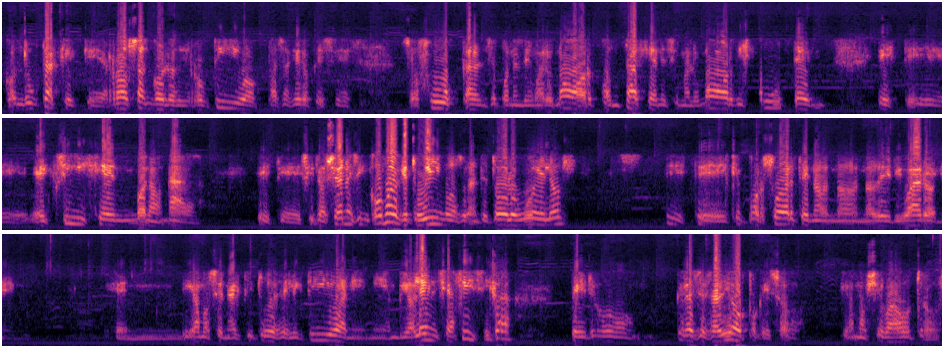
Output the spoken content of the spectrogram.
conductas que, que rozan con lo disruptivo, pasajeros que se, se ofuscan, se ponen de mal humor, contagian ese mal humor, discuten, este, exigen, bueno, nada, este, situaciones incómodas que tuvimos durante todos los vuelos, este, que por suerte no, no, no derivaron en, digamos, en actitudes delictivas ni, ni en violencia física, pero gracias a Dios, porque eso digamos, lleva a otros.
